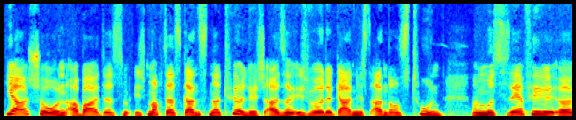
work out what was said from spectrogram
Ja, schon, aber das, ich mache das ganz natürlich. Also ich würde gar nichts anderes tun. Man muss sehr viel äh,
